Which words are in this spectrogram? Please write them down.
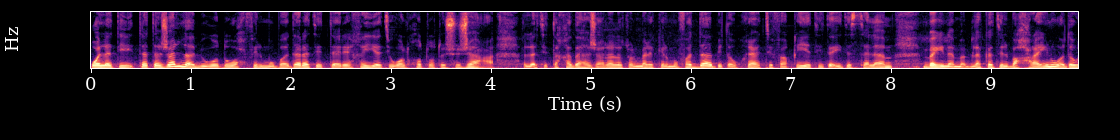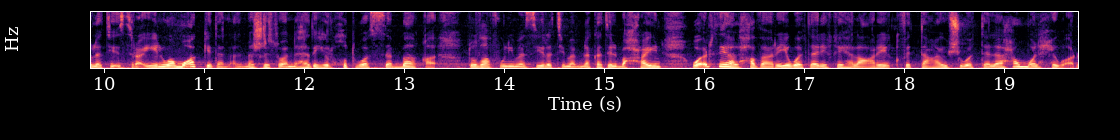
والتي تتجلى بوضوح في المبادرة التاريخية والخطوة الشجاعة التي اتخذها جلالة الملك المفدى بتوقيع اتفاقية تأييد السلام بين مملكة البحرين ودولة إسرائيل. ومؤكدا المجلس أن هذه الخطوة السباقة تضاف لمسيرة مملكة البحرين وإرثها الحضاري وتاريخها العريق في التعايش والتلاحم والحوار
